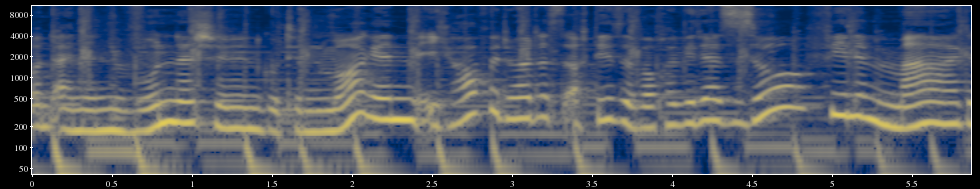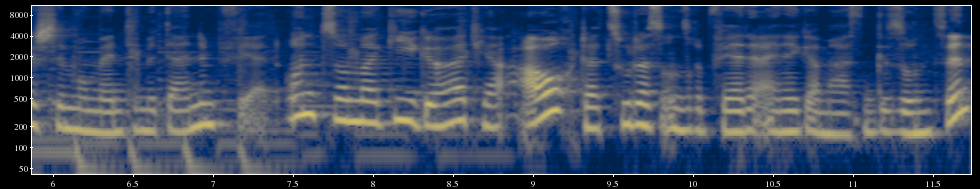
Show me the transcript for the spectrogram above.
und einen wunderschönen guten Morgen. Ich hoffe, du hattest auch diese Woche wieder so viele magische Momente mit deinem Pferd. Und zur Magie gehört ja auch dazu, dass unsere Pferde einigermaßen gesund sind.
